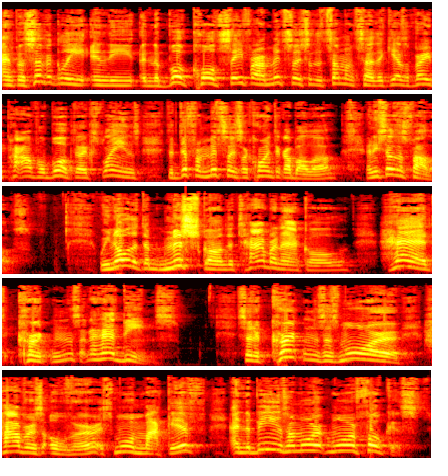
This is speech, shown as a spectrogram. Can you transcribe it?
and specifically in the in the book called Sefer HaMitzvahs of the Tzemach Tzedek, he has a very powerful book that explains the different mitzvahs according to Kabbalah, and he says as follows. We know that the Mishkan, the tabernacle, had curtains and it had beams. So the curtains is more hovers over, it's more makif, and the beams are more more focused.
